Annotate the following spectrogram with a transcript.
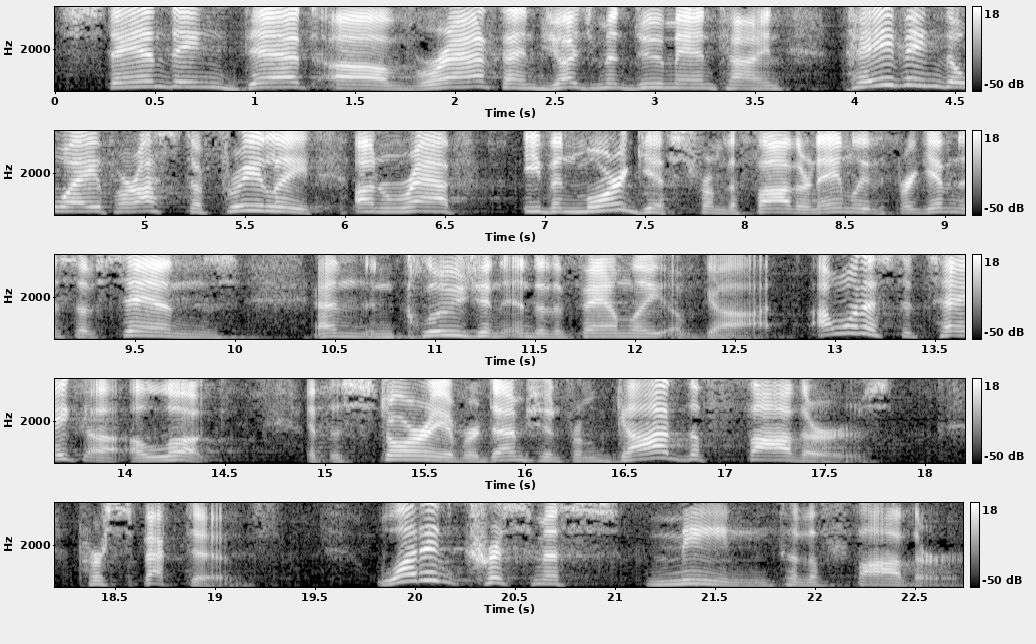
standing debt of wrath and judgment due mankind, paving the way for us to freely unwrap even more gifts from the Father, namely the forgiveness of sins and inclusion into the family of God. I want us to take a, a look at the story of redemption from God the Father's perspective. What did Christmas mean to the Father?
